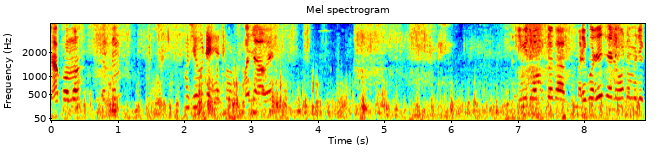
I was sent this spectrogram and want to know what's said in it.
નાખવામાં એકદમ પછી ઉડે છે થોડું મજા આવે. એ મિત્રો અમુક ટકા ઘડીક વાર રહેશે એટલે ઓટોમેટિક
